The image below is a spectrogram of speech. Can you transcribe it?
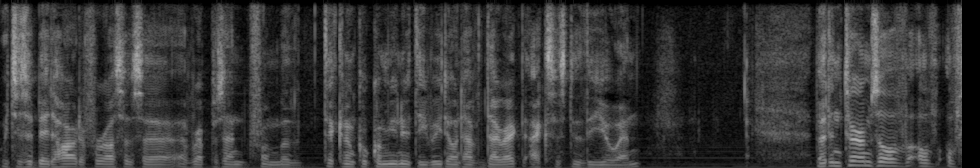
which is a bit harder for us as a, a representative from the technical community. We don't have direct access to the UN. But in terms of, of, of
